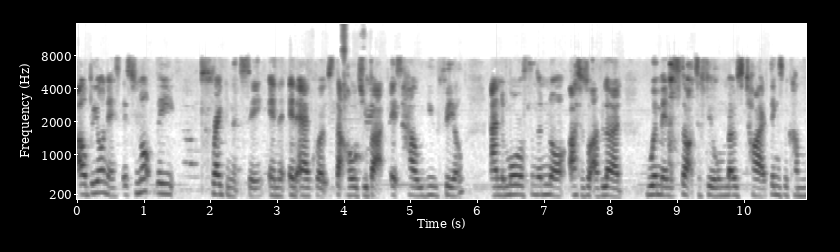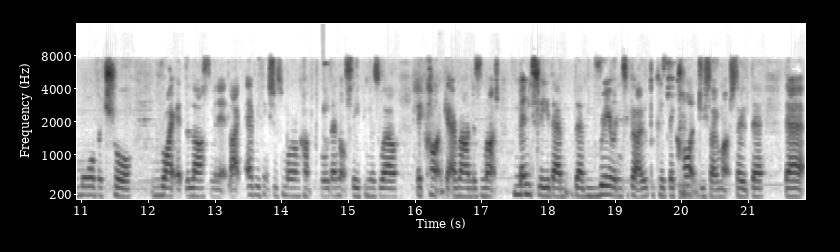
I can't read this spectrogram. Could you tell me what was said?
I'll be honest. It's not the pregnancy in in air quotes that holds you back. It's how you feel, and more often than not, this is what I've learned. Women start to feel most tired. Things become more of a chore right at the last minute. Like everything's just more uncomfortable. They're not sleeping as well. They can't get around as much. Mentally, they're they're rearing to go because they can't do so much. So their their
